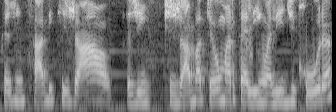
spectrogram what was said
que a gente sabe que já a gente já bateu o martelinho ali de cura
